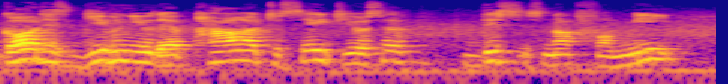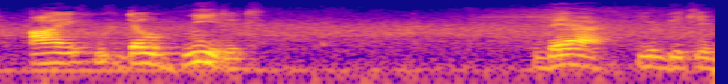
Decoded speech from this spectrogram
God has given you the power to say to yourself, This is not for me, I don't need it. There you begin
